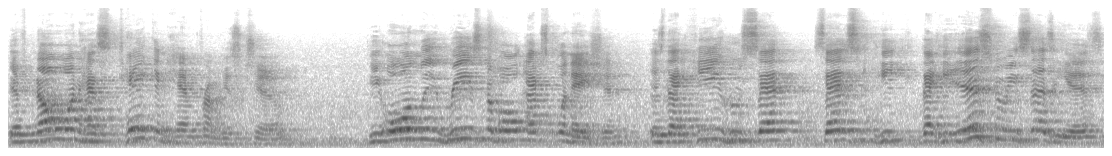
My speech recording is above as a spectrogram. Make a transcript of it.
if no one has taken him from his tomb, the only reasonable explanation is that he who said, says he, that he is who he says he is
